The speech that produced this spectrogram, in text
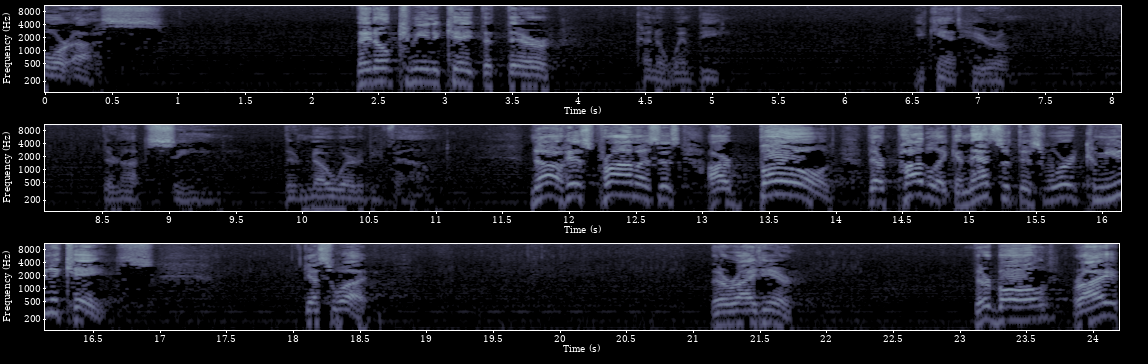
for us. They don't communicate that they're kind of wimpy. You can't hear them. They're not seen. They're nowhere to be found. No, his promises are bold. They're public, and that's what this word communicates. Guess what? They're right here. They're bold, right?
